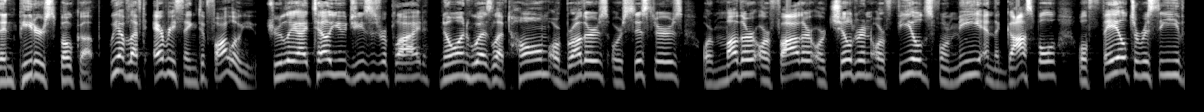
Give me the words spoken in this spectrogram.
Then Peter spoke up, We have left everything to follow you. Truly I tell you, Jesus replied, no one who has left home or brothers or sisters or mother or father or children or fields for me and the gospel will fail to receive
